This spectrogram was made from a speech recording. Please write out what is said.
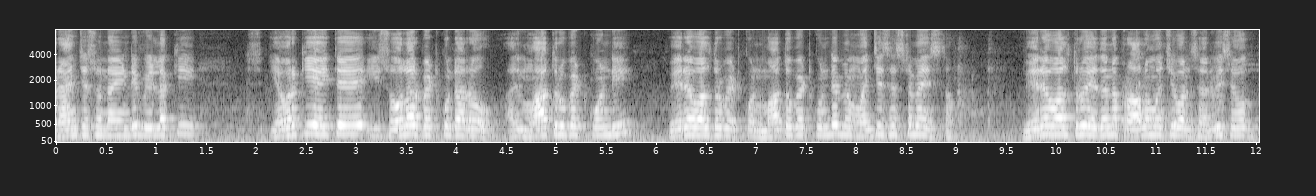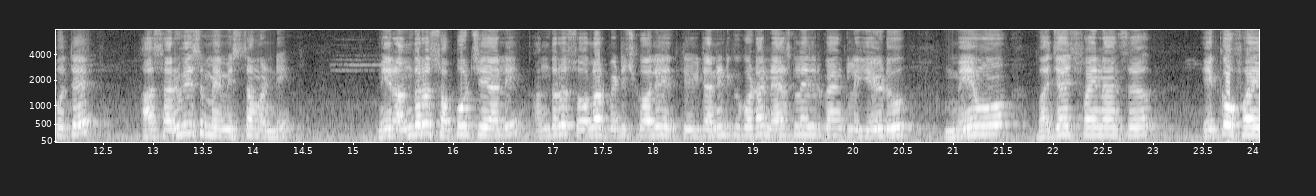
బ్రాంచెస్ ఉన్నాయండి. వీళ్ళకి ఎవరికి అయితే ఈ సోలార్ పెట్టుకుంటారో అది మాతృ పెట్టుకోండి. వేరే వాళ్ళతో పెట్టుకోండి. మాతో పెట్టుకుంటే మేము మంచి సిస్టమే ఇస్తాం. వేరే వాళ్ళతో ఏదైనా ప్రాబ్లం వచ్చి వాళ్ళు సర్వీస్ ఇవ్వకపోతే ఆ సర్వీస్ మేము ఇస్తామండి. మీరు అందరూ సపోర్ట్ చేయాలి. అందరూ సోలార్ పెట్టించుకోవాలి. వీటన్నిటికీ కూడా నేషనలైజ్డ్ బ్యాంకులు ఏడు మేము బజాజ్ ఫైనాన్స్ ఎకోఫై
